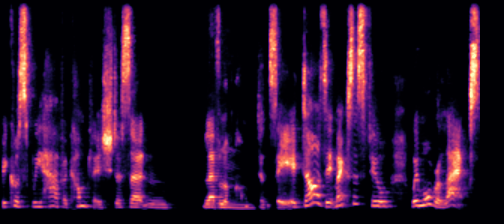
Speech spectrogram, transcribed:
because we have accomplished a certain level mm. of competency, it does. It makes us feel we're more relaxed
